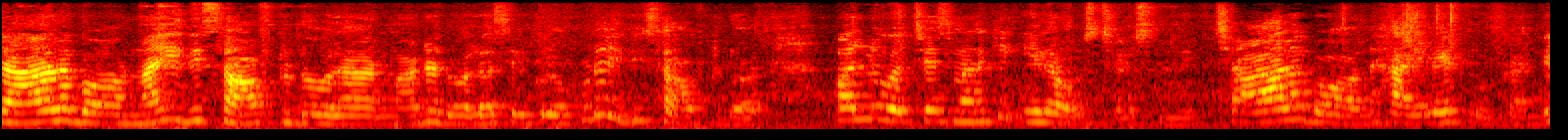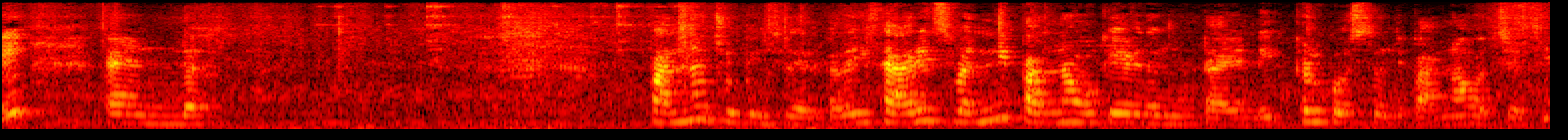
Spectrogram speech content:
చాలా బాగున్నాయి. ఇది సాఫ్ట్ డోలా అన్నమాట. డోలా సిల్క్లో కూడా ఇది సాఫ్ట్ డోలా. పళ్ళు వచ్చేసి మనకి ఇలా వచ్చేస్తుంది చాలా బాగుంది. హైలైట్ లుక్ అండి. అండ్ పన్నా చూపించలేదు కదా. ఈ శారీస్ అన్నీ పన్నా ఒకే విధంగా ఉంటాయండి. ఇక్కడికి వస్తుంది పన్నా వచ్చేసి.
